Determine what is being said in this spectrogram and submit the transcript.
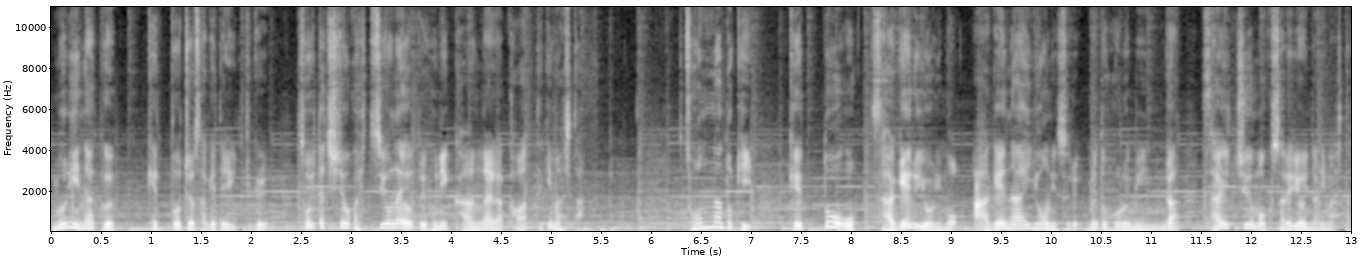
無理なく血糖値を下げていく。そういった治療が必要だよというふうに考えが変わってきました。そんな時、血糖を下げるよりも上げないようにするメトホルミンが再注目されるようになりました。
